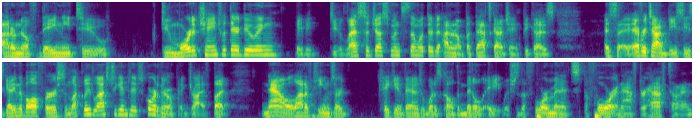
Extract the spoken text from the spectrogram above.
I don't know if they need to do more to change what they're doing, maybe do less adjustments than what they're doing. I don't know, but that's got to change because every time BC's getting the ball first, and luckily the last two games they've scored in their opening drive. But now a lot of teams are taking advantage of what is called the middle eight, which is the four minutes before and after halftime.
